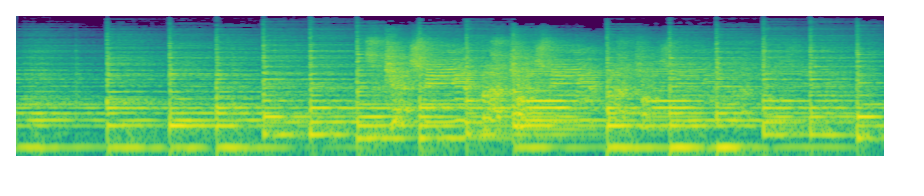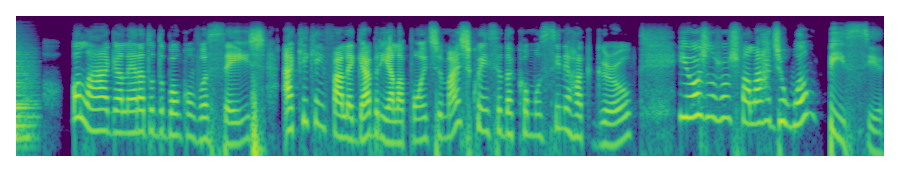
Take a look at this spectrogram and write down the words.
Thank you. Tudo bom com vocês? Aqui quem fala é Gabriela Ponte, mais conhecida como Cine Rock Girl, e hoje nós vamos falar de One Piece.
